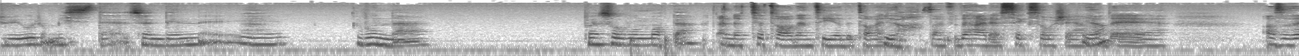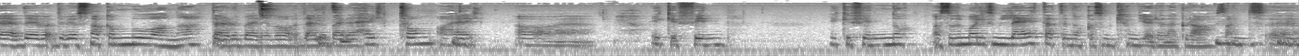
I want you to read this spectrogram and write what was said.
du gjorde, å miste sønnen din i vonde På en så vond måte. Jeg er nødt til å ta den tida det tar. Ja. For det her er seks år siden. Ja. Det er Altså det, det, det Vi har snakka måneder der du bare var Der du bare er helt tom og helt Og eh, ikke finn Ikke finn nok Altså Du må liksom lete etter noe som kan gjøre deg glad. Sant? Eh,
